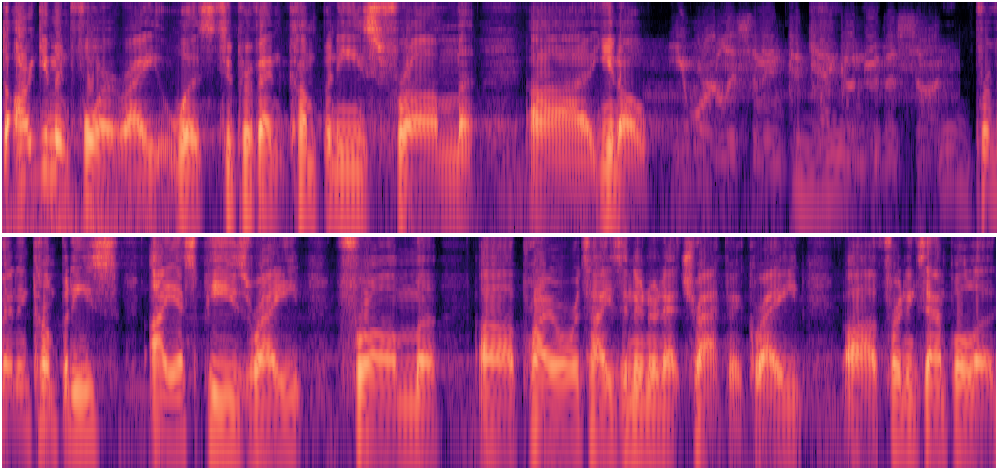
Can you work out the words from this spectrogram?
the argument for it, right, was to prevent companies from, uh, you know, You are listening to Tech Under the Sun. preventing companies, ISPs, right, from uh, prioritizing internet traffic, right? Uh, for an example,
